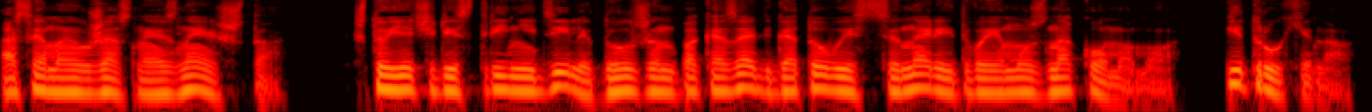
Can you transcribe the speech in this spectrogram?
«А самое ужасное знаешь что? Что я через три недели должен показать готовый сценарий твоему знакомому, Петрухину.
